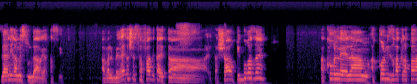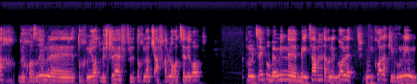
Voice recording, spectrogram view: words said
זה היה נראה מסודר יחסית. אבל ברגע שספגת את, ה, את השער פיגור הזה, הכל נעלם, הכל נזרק לפח, וחוזרים לתוכניות בשלף, לתוכניות שאף אחד לא רוצה לראות. אנחנו נמצאים פה במין אה, ביצה ותרנגולת מכל הכיוונים.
